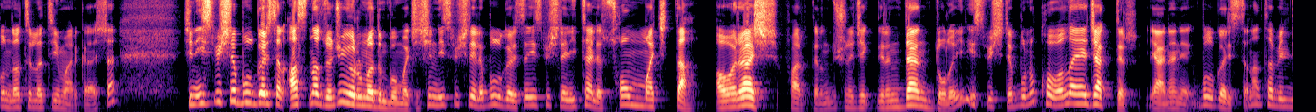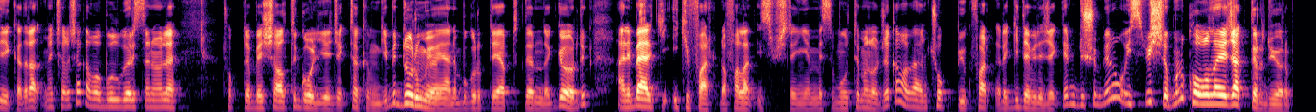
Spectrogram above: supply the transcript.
Bunu da hatırlatayım arkadaşlar. Şimdi İsviçre Bulgaristan aslında az önce yorumladım bu maçı. Şimdi İsviçre ile Bulgaristan, İsviçre ile İtalya son maçta avaraj farklarını düşüneceklerinden dolayı İsviçre bunu kovalayacaktır. Yani hani Bulgaristan atabildiği kadar atmaya çalışacak ama Bulgaristan öyle çok da 5-6 gol yiyecek takım gibi durmuyor yani bu grupta yaptıklarını da gördük. Hani belki iki farkla falan İsviçre'nin yenmesi muhtemel olacak ama ben çok büyük farklara gidebileceklerini düşünmüyorum. O İsviçre bunu kovalayacaktır diyorum.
